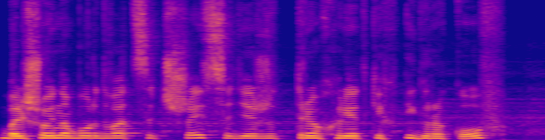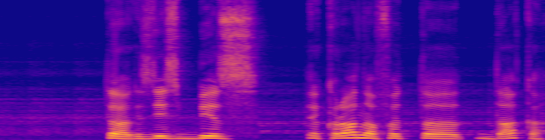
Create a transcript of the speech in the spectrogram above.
Большой набор 26 содержит трех редких игроков. Так, здесь без экранов это Дака.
